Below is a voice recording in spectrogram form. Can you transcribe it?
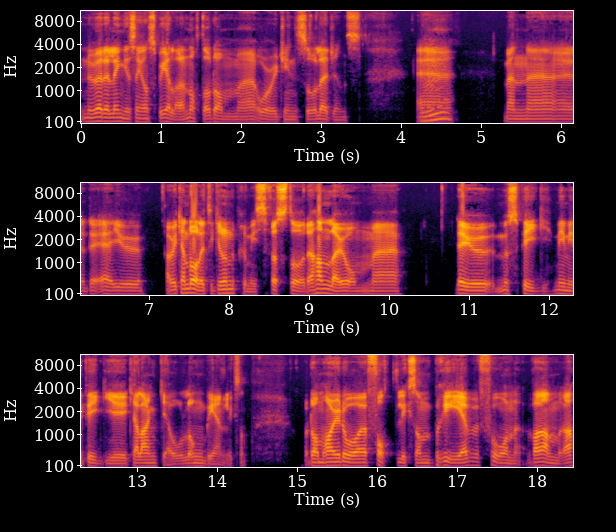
nu är det länge sedan jag spelade något av de eh, Origins och Legends. Eh, Mm. Men eh, det är ju, ja, vi kan dra lite grundpremiss först då. Det handlar ju om, eh, det är ju Musse Pigg, Mimmi Pigg, Kalanka och Långben liksom. Och de har ju då fått liksom brev från varandra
